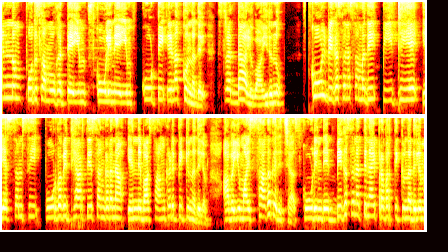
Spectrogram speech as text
എന്നും പൊതുസമൂഹത്തെയും സ്കൂളിനെയും കൂട്ടി ഇണക്കുന്നതിൽ ശ്രദ്ധാലുവായിരുന്നു. സ്കൂൾ വികസന സമിതി P T A S M C പൂർവ വിദ്യാർത്ഥി സംഘടന എന്നിവ സംഘടിപ്പിക്കുന്നതിലും അവയുമായി സഹകരിച്ച് സ്കൂളിന്റെ വികസനത്തിനായി പ്രവർത്തിക്കുന്നതിലും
